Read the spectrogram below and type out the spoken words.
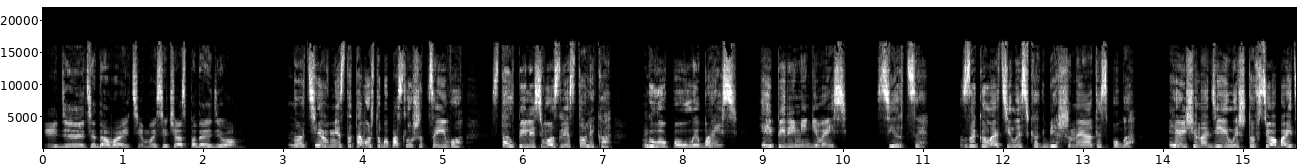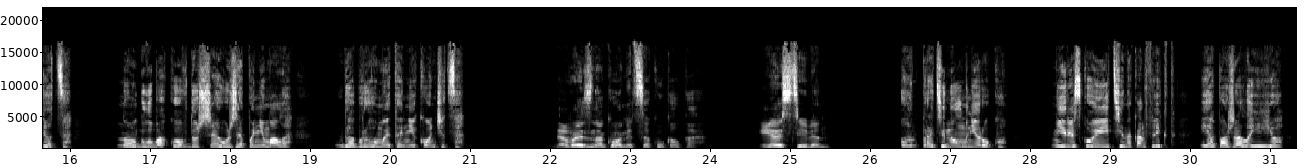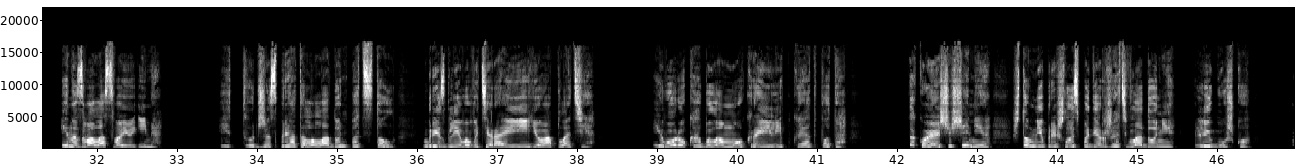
«Идите давайте, мы сейчас подойдем». Но те, вместо того, чтобы послушаться его, столпились возле столика, глупо улыбаясь и перемигиваясь. Сердце заколотилось, как бешеное от испуга. Я еще надеялась, что все обойдется, но глубоко в душе уже понимала, добром это не кончится. «Давай знакомиться, куколка. Я Стивен». Он протянул мне руку. Не рискуя идти на конфликт, я пожала ее и назвала свое имя. И тут же спрятала ладонь под стол, брезгливо вытирая ее о платье. Его рука была мокрая и липкая от пота. Такое ощущение, что мне пришлось подержать в ладони лягушку.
